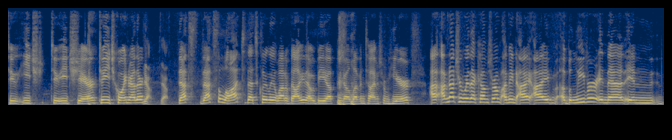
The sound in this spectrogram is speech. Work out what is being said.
To each to each share, to each coin, rather. Yeah, yeah. That's that's a lot. That's clearly a lot of value. That would be up, you know, 11 times from here. I, am not sure where that comes from. I mean, I, am a believer in that in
